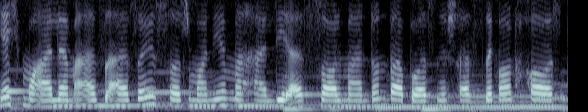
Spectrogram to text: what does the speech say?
یک معلم از اعضای سازمانی محلی از سالمندان و بازنشستگان خواست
